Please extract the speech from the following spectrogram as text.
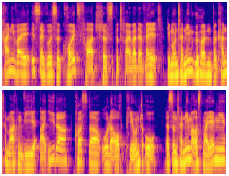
Carnival ist der größte Kreuzfahrtschiffsbetreiber der Welt. Dem Unternehmen gehören bekannte Marken wie AIDA, Costa oder auch P&O. Das Unternehmen aus Miami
